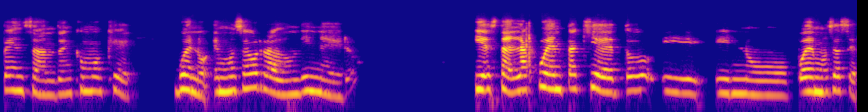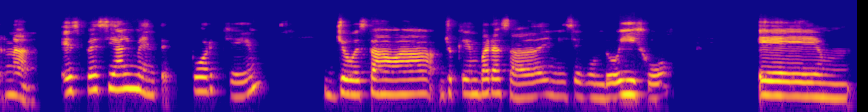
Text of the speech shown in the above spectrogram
pensando en como que, bueno, hemos ahorrado un dinero y está en la cuenta quieto y, y no podemos hacer nada, especialmente porque yo estaba, yo quedé embarazada de mi segundo hijo em,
